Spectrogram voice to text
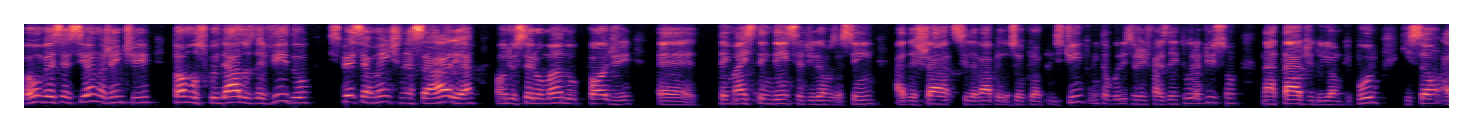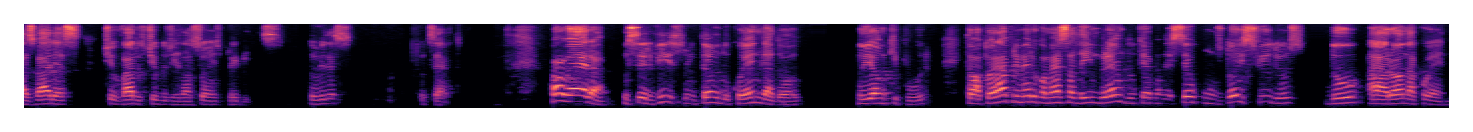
Vamos ver se esse ano a gente toma os cuidados devidos, especialmente nessa área onde o ser humano pode é, tem mais tendência, digamos assim, a deixar se levar pelo seu próprio instinto. Então, por isso a gente faz leitura disso na tarde do Yom Kippur, que são as várias vários tipos de relações proibidas. Dúvidas? Tudo certo. Qual era o serviço então do Kohen Gadol no Yom Kippur? Então, a Torá primeiro começa lembrando o que aconteceu com os dois filhos do Aaron Cohen.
